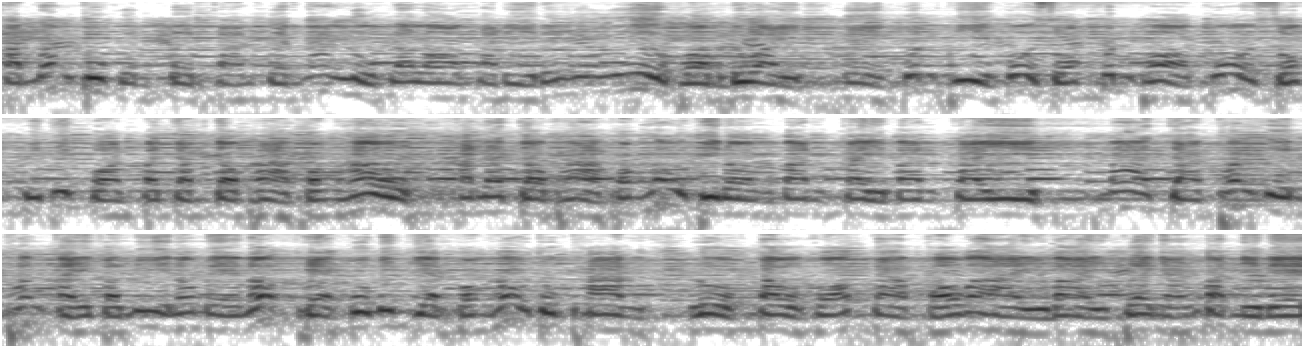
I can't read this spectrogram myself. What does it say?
กำนันผู้เกิดเปิดการเปิดงานลูกละลองคดีได้อพร้อมด้วยเออคุณพี่โคศกคุณพ่อโคศกพิธีกรประจำเจ้าภาพของเฮาคณะเจ้าภาพของเฮาพี่น้องบ้านไก่บ้านไก่มาจากทั้งอื่นทั้งไก่ก็มีเนาะแม่เนาะแขกผู้มีเกียรติของเฮาทุกท่านลูกเต่าขอกราบขอไหว้ไหว้เพื่อหยังบัดนี้แม่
